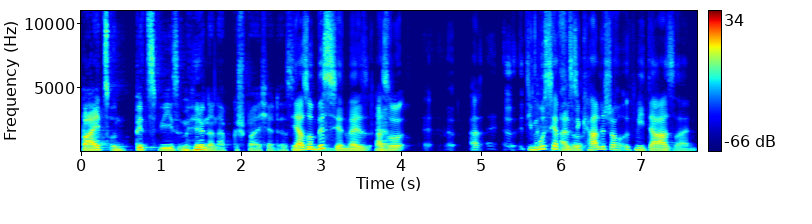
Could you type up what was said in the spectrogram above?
Bytes und Bits, wie es im Hirn dann abgespeichert ist. Ja, so ein bisschen, weil, also, äh, äh, die muss ja Also- physikalisch auch irgendwie da sein.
